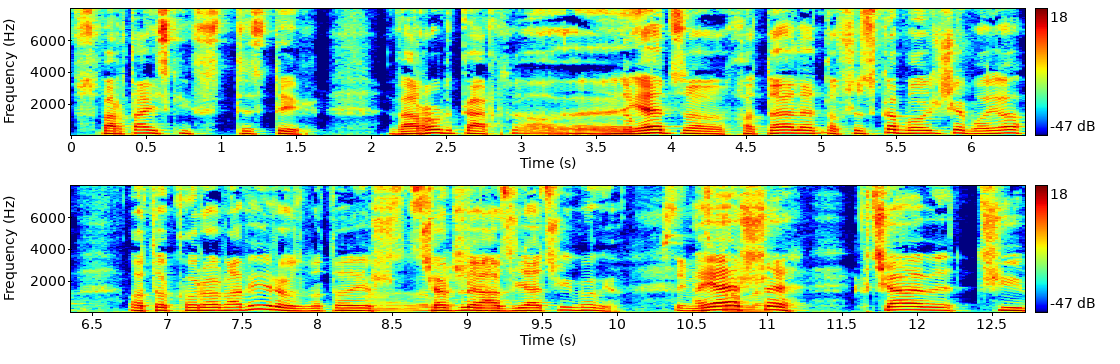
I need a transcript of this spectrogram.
spartańskich z tych warunkach, no, No. jedzą, hotele, to wszystko, bo oni się boją o to koronawirus, bo to jest no ciągle właśnie. Azjaci mówią. A ja jeszcze chciałem Ci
